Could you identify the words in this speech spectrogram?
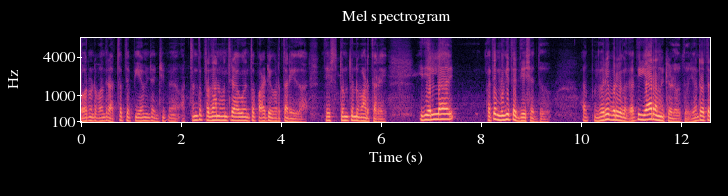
ಗೌರ್ಮೆಂಟ್ ಬಂದರೆ ಹತ್ತತ್ತು ಪಿ ಎಂ ಜಿ ಹತ್ತಂತ ಪ್ರಧಾನಮಂತ್ರಿ ಆಗುವಂಥ ಪಾರ್ಟಿ ಬರ್ತಾರೆ ಈಗ. ದೇಶ ತುಂಡು ತುಂಡು ಮಾಡ್ತಾರೆ. ಇದೆಲ್ಲ ಕತೆ ಮುಗೀತದೆ ದೇಶದ್ದು. ಅದು ಇವರೇ ಬರಬೇಕಂತ ಅದು ಯಾರನ್ನು ಕೇಳೋದು? ಜನರ ಹತ್ರ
